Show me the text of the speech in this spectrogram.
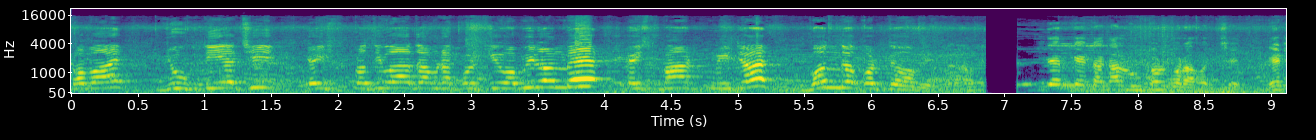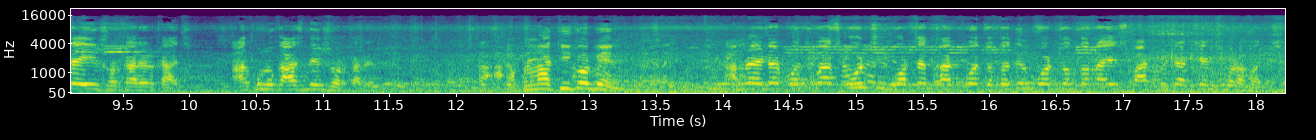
সভায় যোগ দিয়েছি। এই প্রতিবাদ আমরা করছি অবিলম্বে। এই স্মার্ট মিটার বন্ধ করতে হবে। এদেরকে টাকা লুণ্ঠন করা হচ্ছে এটাই সরকারের কাজ। আর কোনো কাজ নেই সরকারের। আপনারা কি করবেন? আমরা এটার প্রতিবাদ করছি করতে থাকব যতদিন পর্যন্ত না এই স্মার্ট মিটার চেঞ্জ করা হচ্ছে।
